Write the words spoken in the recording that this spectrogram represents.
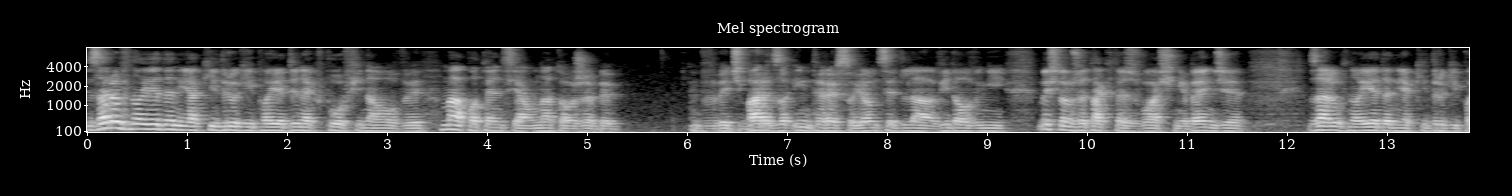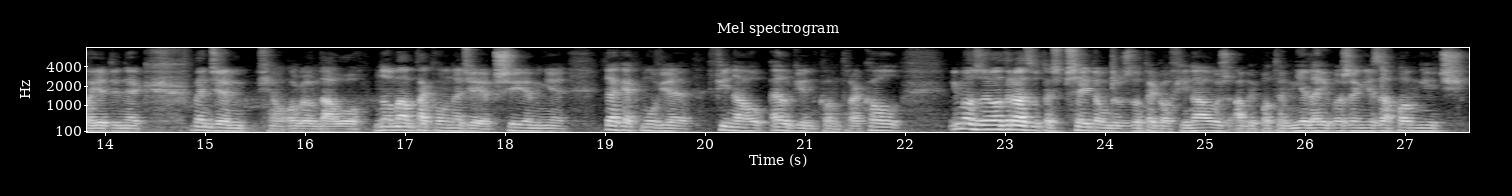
Zarówno jeden, jak i drugi pojedynek półfinałowy ma potencjał na to, żeby być bardzo interesujący dla widowni. Myślę, że tak też właśnie będzie. Zarówno jeden, jak i drugi pojedynek będzie się oglądało, no mam taką nadzieję, przyjemnie. Tak jak mówię, finał Elgin kontra Cole. I może od razu też przejdą już do tego finału, aby potem nie daj Boże nie zapomnieć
